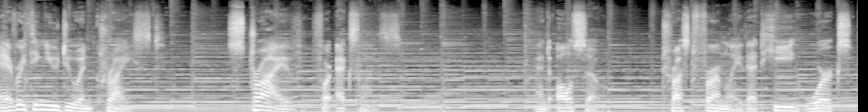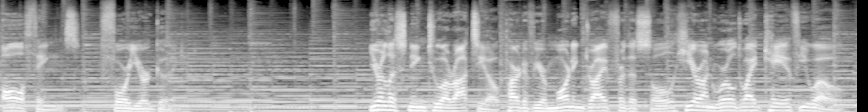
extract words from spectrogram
everything you do in Christ, strive for excellence. And also, trust firmly that He works all things for your good. You're listening to Oratio, part of your morning drive for the soul, here on Worldwide KFUO.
